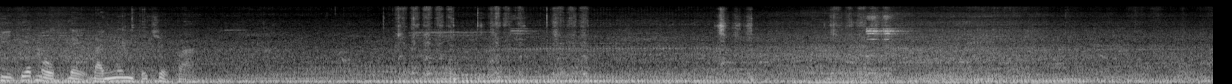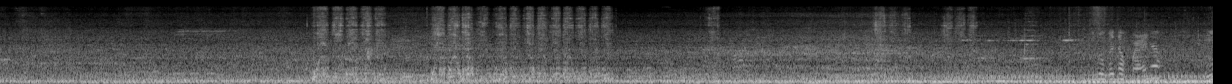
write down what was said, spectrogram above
chi tiết một để đánh lên một cái chìa khóa dùng cái chọc bé nhá ừ.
